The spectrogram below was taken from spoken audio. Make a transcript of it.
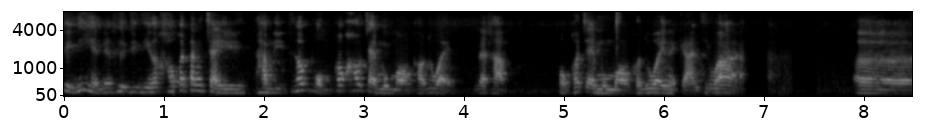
สิ่งที่เห็นเนี่ยคือจริงๆแล้วเขาก็ตั้งใจทำดีเขาผมก็เข้าใจมุมมองเขาด้วยนะครับ ผมเข้าใจมุมมองเขาด้วยในการที่ว่า เออ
